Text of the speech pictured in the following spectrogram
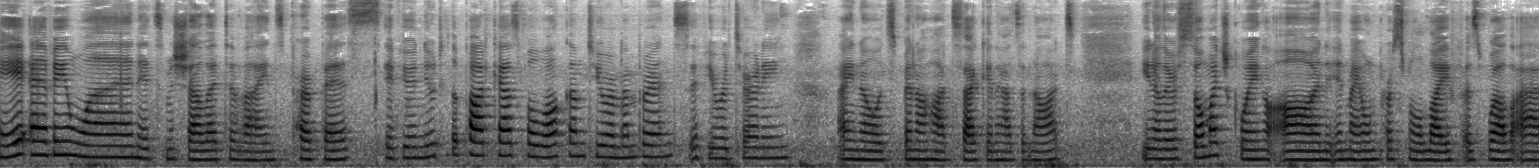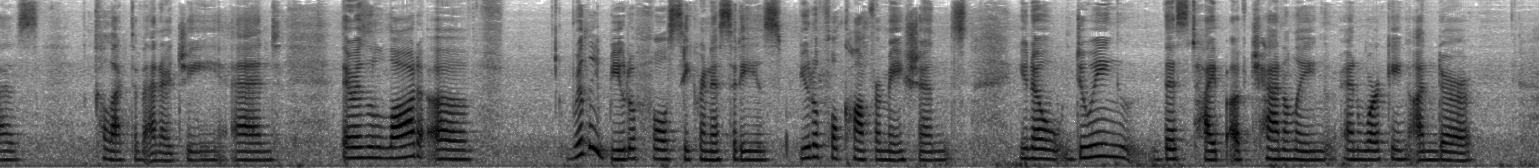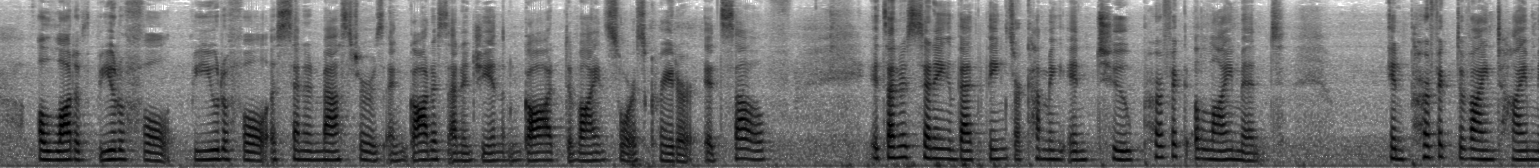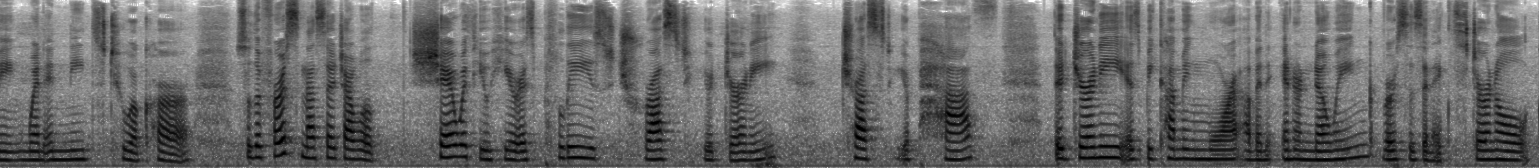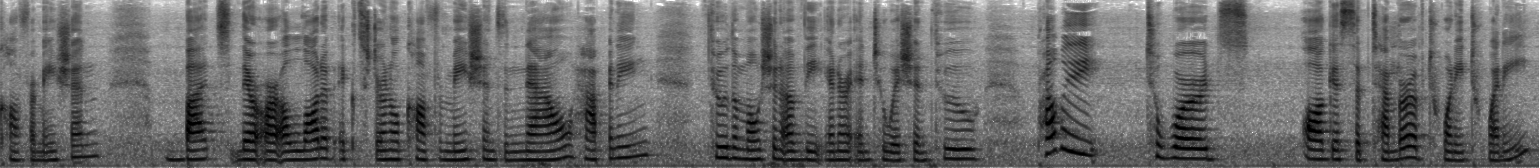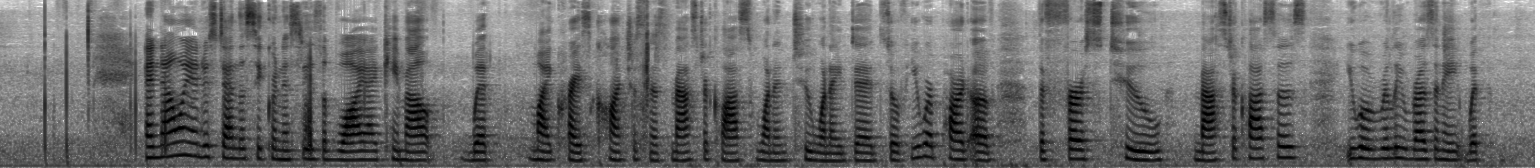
Hey everyone, it's Michelle at Divine's Purpose. If you're new to the podcast, well, welcome to your remembrance. If you're returning, I know it's been a hot second, has it not? You know, there's so much going on in my own personal life as well as collective energy, and there is a lot of really beautiful synchronicities, beautiful confirmations you know, doing this type of channeling and working under a lot of beautiful, beautiful ascended masters and goddess energy, and then God, divine source, creator itself, it's understanding that things are coming into perfect alignment in perfect divine timing when it needs to occur. So, the first message I will share with you here is please trust your journey trust your path. The journey is becoming more of an inner knowing versus an external confirmation. But there are a lot of external confirmations now happening through the motion of the inner intuition, through probably towards August, September of 2020. And now I understand the synchronicities of why I came out with my Christ Consciousness Masterclass 1 and 2 when I did. So if you were part of the first two masterclasses, you will really resonate with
